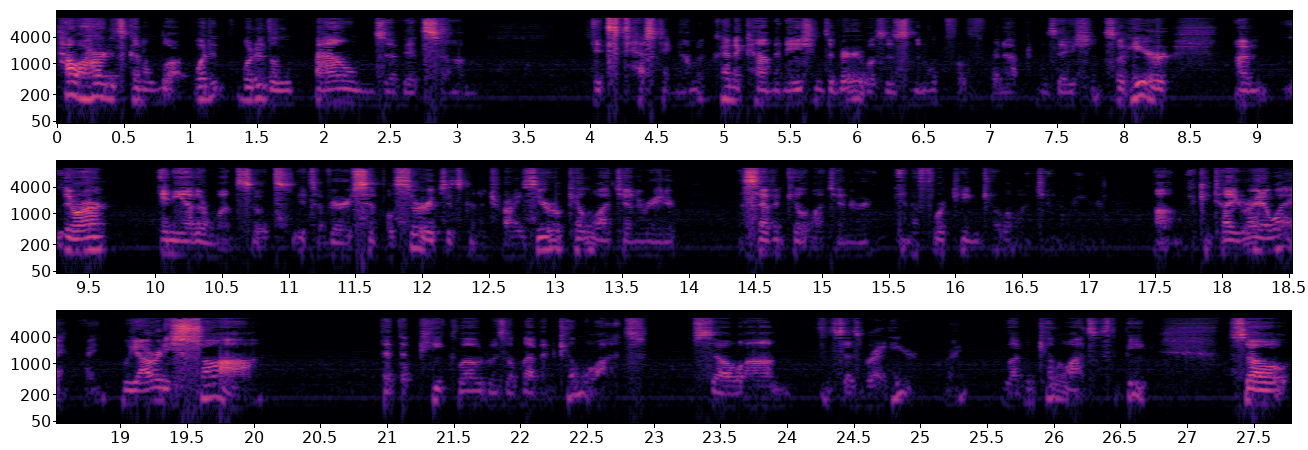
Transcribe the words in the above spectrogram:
how hard it's going to look. What what are the bounds of its um, its testing? What kind of combinations of variables is going to look for for an optimization? So here, um, there aren't any other ones. So it's it's a very simple search. It's going to try zero kilowatt generator, a seven kilowatt generator, and a 14 kilowatt generator. Um, I can tell you right away. Right, we already saw that the peak load was 11 kilowatts. So um, it says right here, right? 11 kilowatts is the peak. So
